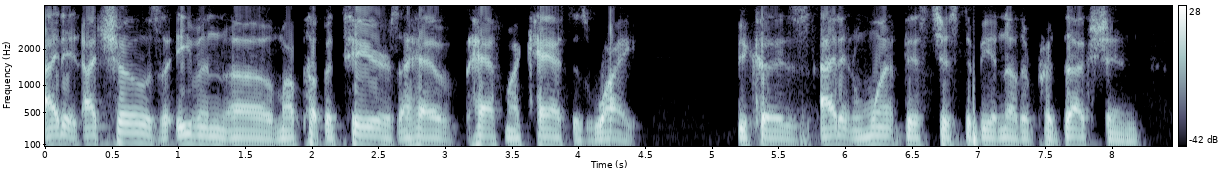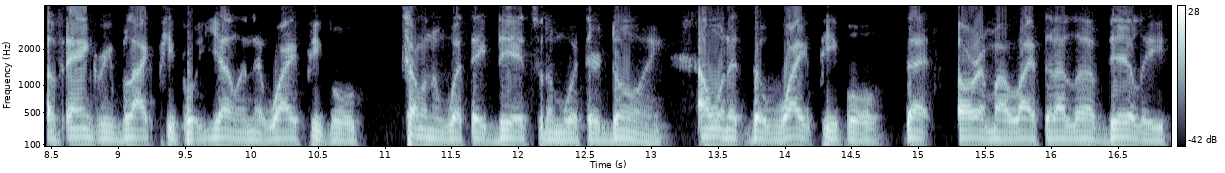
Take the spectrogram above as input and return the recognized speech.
I did. I chose even uh, my puppeteers. I have half my cast is white because I didn't want this just to be another production of angry black people yelling at white people, telling them what they did to them, what they're doing. I wanted the white people that are in my life that I love dearly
